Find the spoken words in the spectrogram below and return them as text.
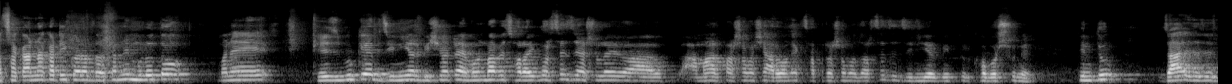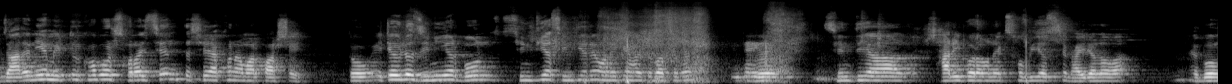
আচ্ছা কান্নাকাটি করার দরকার নেই। মূলত মানে ফেসবুকের জিনিয়ার বিষয়টা এমনভাবে ছড়াই পড়ছে যে আসলে আমার পাশাপাশি আরও অনেক ছাত্র সমাজ আছে যে জিনিয়ার মৃত্যুর খবর শুনে। কিন্তু যারা নিয়ে মৃত্যুর খবর ছড়াইছেন, তো সে এখন আমার পাশে। তো এটা হলো জিনিয়ার বোন সিনথিয়া। সিনথিয়ারে অনেকে হয়তো বা চেনেন। যে সিনথিয়ার শাড়ি পরা অনেক ছবি আসছে ভাইরাল হওয়া। এবং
